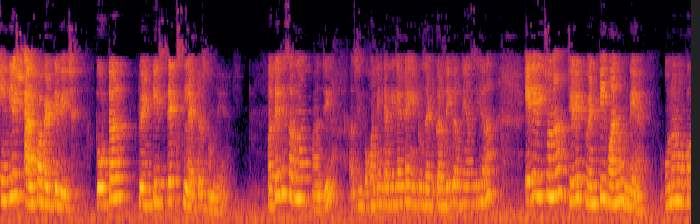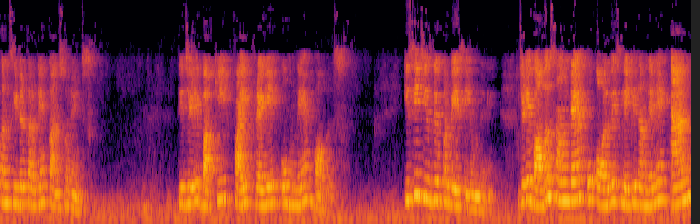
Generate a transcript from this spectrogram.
ਇੰਗਲਿਸ਼ ਐਲਫਾਬੈਟ ਦੇ ਵਿੱਚ ਟੋਟਲ 26 ਲੈਟਰਸ ਹੁੰਦੇ ਆ। ਪਤਾ ਹੈ ਜੀ ਸਭ ਨੂੰ? ਹਾਂਜੀ। ਅਸੀਂ ਬਹੁਤ ਇੰਟੈਲੀਜੈਂਟ ਹੈ A to Z ਕਰਦੇ ਹੀ ਕਰਦੇ ਹਾਂ ਅਸੀਂ ਹੈਨਾ ਇਹਦੇ ਵਿੱਚੋਂ ਨਾ ਜਿਹੜੇ 21 ਹੁੰਦੇ ਆ, ਉਹਨਾਂ ਨੂੰ ਆਪਾਂ ਕੰਸੀਡਰ ਕਰਦੇ ਹਾਂ ਕਨਸੋਨੈਂਟਸ ਤੇ ਜਿਹੜੇ ਬਾਕੀ 5 ਰਹਿ ਗਏ ਉਹ ਹੁੰਦੇ ਆ ਵਾਵਲਸ ਇਸੀ ਚੀਜ਼ ਦੇ ਉੱਪਰ ਬੇਸ ਹੀ ਹੁੰਦੇ ਨੇ। ਜਿਹੜੇ ਵਾਵਲ ਸਾਊਂਡ ਹੈ, ਉਹ ਆਲਵੇਸ ਲੈ ਕੇ ਜਾਂਦੇ ਨੇ ਐਨ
